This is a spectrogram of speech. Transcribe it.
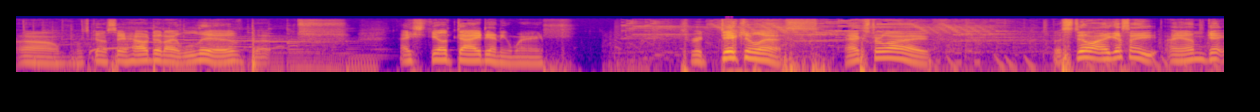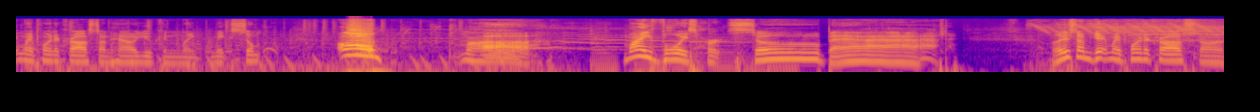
Oh, I was to say how did I live, but... I still died anyway. It's ridiculous! Extra life! But still, I guess I, I am getting my point across on how you can, like, make some... Oh! Ah, my voice hurts so bad. At least I'm getting my point across on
